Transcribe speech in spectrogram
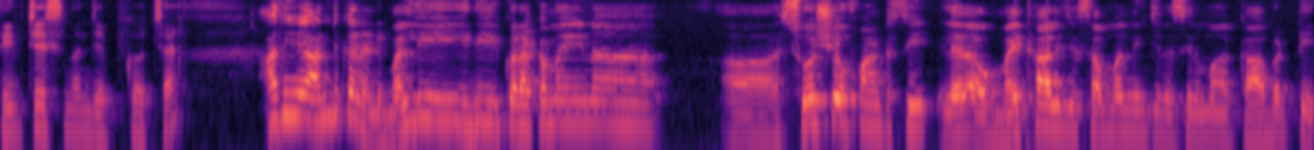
తీర్చేసిందని చెప్పుకోవచ్చా? అది అందుకనండి మళ్ళీ ఇది ఒక రకమైన సోషియో ఫాంటసీ లేదా ఒక మైథాలజీకి సంబంధించిన సినిమా కాబట్టి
